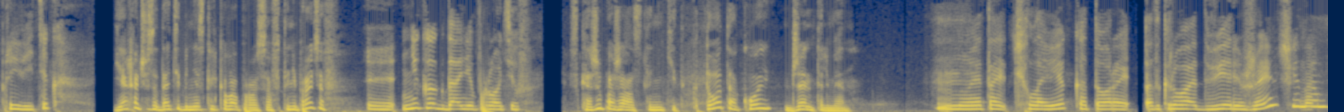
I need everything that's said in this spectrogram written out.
Приветик. Я хочу задать тебе несколько вопросов. Ты не против? Э, никогда не против. Скажи, пожалуйста, Никит, кто такой джентльмен? Ну, это человек, который открывает двери женщинам.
